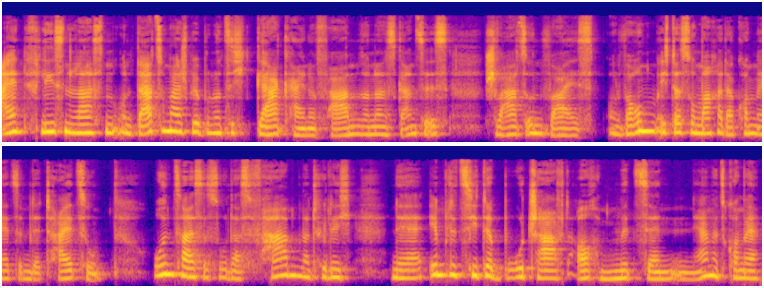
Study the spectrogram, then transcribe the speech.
einfließen lassen. Und da zum Beispiel benutze ich gar keine Farben, sondern das Ganze ist schwarz und weiß. Und warum ich das so mache, da kommen wir jetzt im Detail zu. Und zwar ist es so, dass Farben natürlich eine implizite Botschaft auch mitsenden. Ja, jetzt kommen wir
